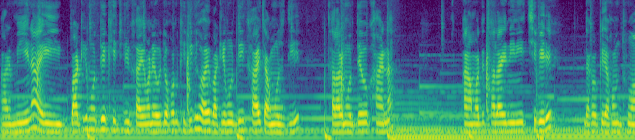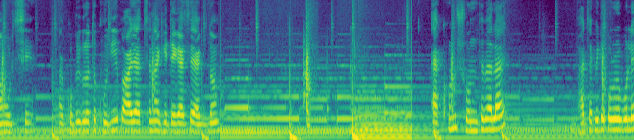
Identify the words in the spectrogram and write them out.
আর মেয়ে না এই বাটির মধ্যে খিচুড়ি খায়। মানে ও যখন খিচুড়ি হয়, বাটির মধ্যেই খায় চামচ দিয়ে। থালার মধ্যেও খায় না। আর আমাদের থালায় নিয়ে নিচ্ছি বেড়ে। দেখো কীরকম ধোঁয়া উঠছে। আর কপিগুলো তো খুঁজেই পাওয়া যাচ্ছে না, ঘেটে গেছে একদম। এখন সন্ধেবেলায় ভাজা পিঠে করব বলে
